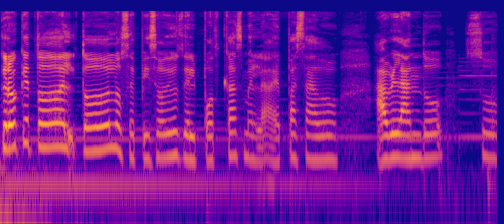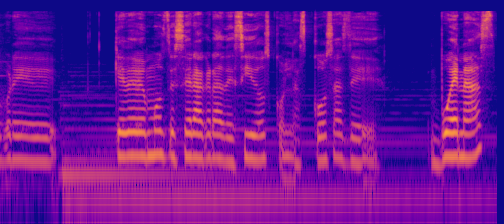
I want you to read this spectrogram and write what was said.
creo que todo todos los episodios del podcast me la he pasado hablando sobre que debemos de ser agradecidos con las cosas de, buenas,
